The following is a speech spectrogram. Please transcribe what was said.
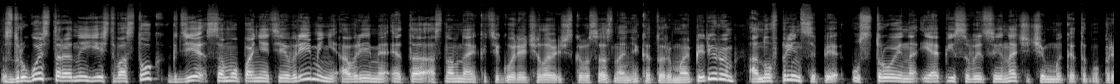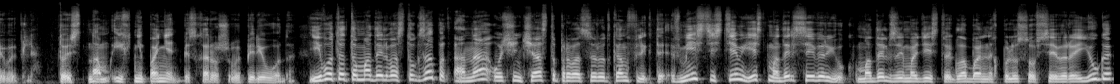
С другой стороны, есть Восток, где само понятие времени, а время – это основная категория человеческого сознания, которым мы оперируем, оно, в принципе, устроено и описывается иначе, чем мы к этому привыкли. То есть нам их не понять без хорошего перевода. И вот эта модель Восток-Запад, она очень часто провоцирует конфликты. Вместе с тем есть модель Север-Юг, модель взаимодействия глобальных полюсов Севера и Юга,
